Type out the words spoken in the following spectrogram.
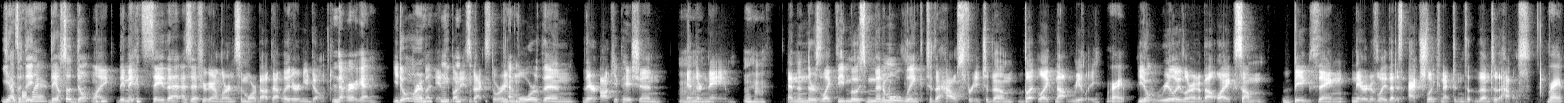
Yeah, but they player? they also don't like they make it say that as if you're going to learn some more about that later, and you don't. Never again. You don't learn about anybody's backstory No. more than their occupation and their name. hmm And then there's like the most minimal link to the house for each of them, but like not really. Right. You don't really learn about like some big thing narratively that is actually connected to them to the house. Right.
